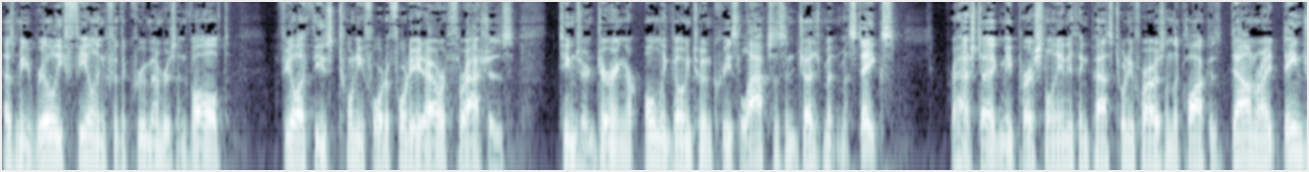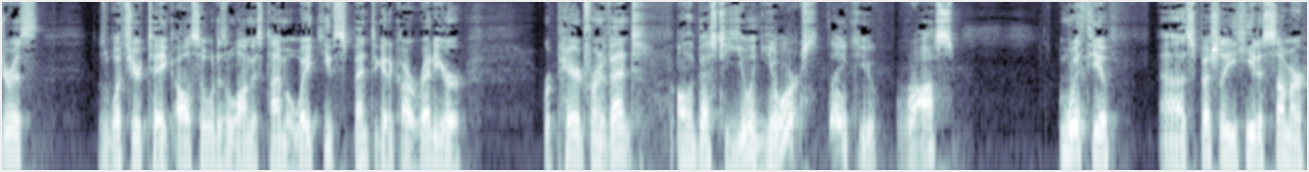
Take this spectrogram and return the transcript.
has me really feeling for the crew members involved. I feel like these 24 to 48 hour thrashes teams are enduring are only going to increase lapses in judgment and mistakes. For hashtag me personally, anything past 24 hours on the clock is downright dangerous. What's your take? Also, what is the longest time awake you've spent to get a car ready or repaired for an event? All the best to you and yours. Thank you, Ross. I'm with you uh, especially heat of summer.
